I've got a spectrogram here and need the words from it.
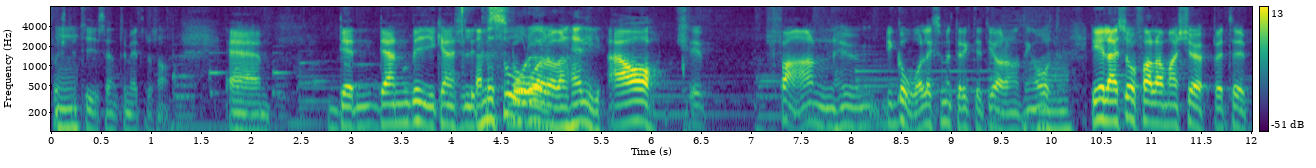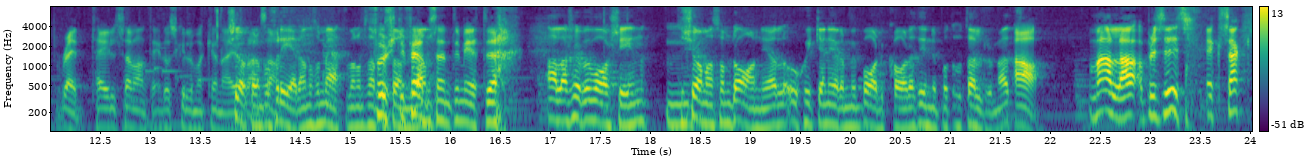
först Mm. 10 cm och sånt. Eh, den, den blir ju kanske lite Den blir svår att göra över en helg. Ja, det, fan hur, det går liksom inte riktigt att göra någonting åt. Nej. Det gäller i så fall om man köper typ Redtails eller någonting. Då skulle man kunna Köper göra den en på fredagen och så mäter man dem sen på 45 söndagen. centimeter. Alla köper varsin. Mm. Så kör man som Daniel och skickar ner dem i badkaret inne på hotellrummet. Ja. Men alla, precis, exakt.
